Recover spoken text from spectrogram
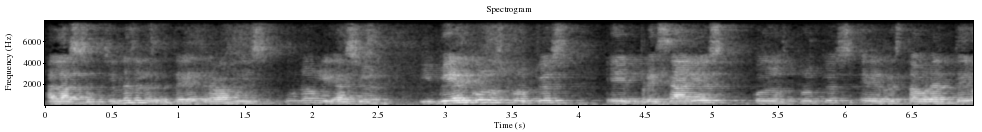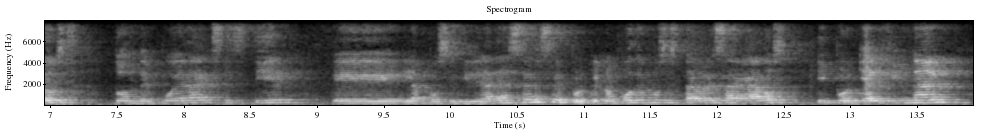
a las oficinas de la Secretaría de Trabajo y es una obligación y ver con los propios empresarios, con los propios eh, restauranteros, donde pueda existir eh, la posibilidad de hacerse, porque no podemos estar rezagados y porque al final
